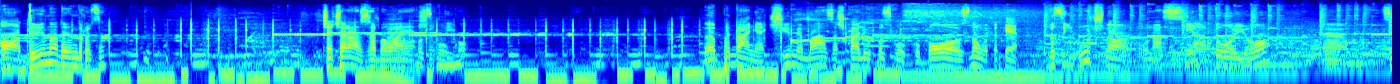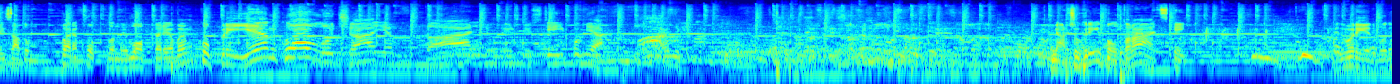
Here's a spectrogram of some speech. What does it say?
Один-один, друзі. Чачарас забиває по звуку. Е, Питання, чи нема зашкалів по звуку? Бо знову таки досить гучно у нас святою. Е, Цей задум перехоплений Лоптарєвим. Купрієнко влучає в дальню нижню стійку м'яч. М'яч у грі, Полторацький. Підворіт буде.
